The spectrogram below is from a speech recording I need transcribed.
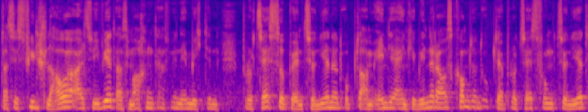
Das ist viel schlauer, als wie wir das machen, dass wir nämlich den Prozess subventionieren und ob da am Ende ein Gewinn rauskommt und ob der Prozess funktioniert,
